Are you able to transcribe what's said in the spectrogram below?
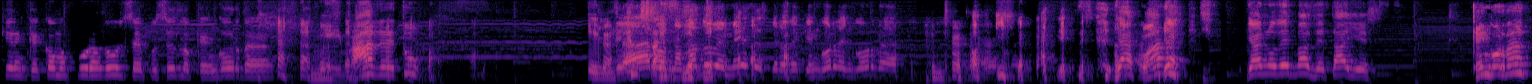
quieren que coman puro dulce, pues es lo que engorda. Mi madre, tú. El Claro, chupas. nada más nueve meses, pero de que engorda, engorda. ya, ¿Cuál? ya, ya no den más detalles. ¿Qué engorda?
